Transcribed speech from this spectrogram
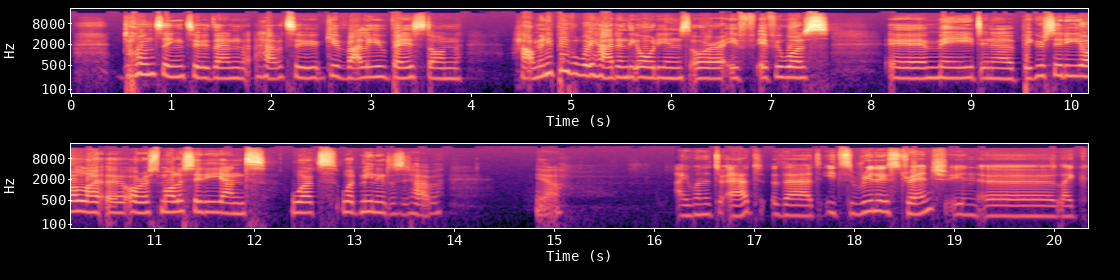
daunting to then have to give value based on how many people we had in the audience, or if if it was uh, made in a bigger city or uh, or a smaller city, and what what meaning does it have? Yeah. I wanted to add that it's really strange in uh, like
